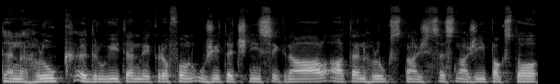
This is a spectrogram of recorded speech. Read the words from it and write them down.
ten hluk, druhý ten mikrofon užitečný signál a ten hluk snaž, se snaží pak z toho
